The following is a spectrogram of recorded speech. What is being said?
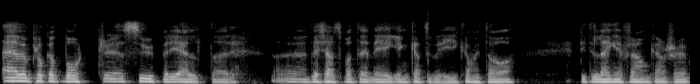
även plockat bort eh, superhjältar. Eh, Det känns som att det är en egen kategori, kan vi ta lite längre fram kanske.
